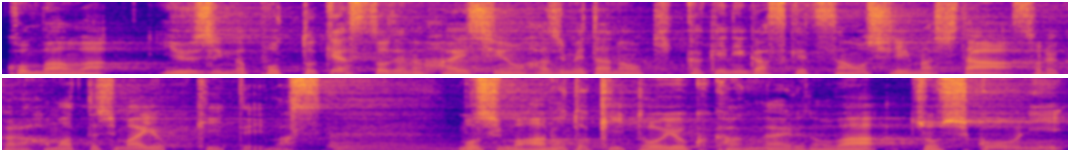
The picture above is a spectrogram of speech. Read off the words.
こんばんは。友人がポッドキャストでの配信を始めたのをきっかけにガスケツさんを知りました。それからハマってしまいよく聞いています。もしもあの時とよく考えるのは女子校に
